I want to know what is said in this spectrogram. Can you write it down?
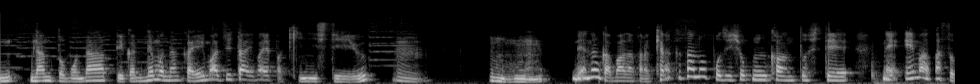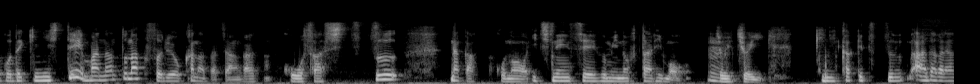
んなんともなっていうか、でもなんかエマ自体はやっぱ気にしている。うん。うんうん。で、なんかまあだからキャラクターのポジション感として、ね、エマがそこで気にして、まあなんとなくそれをかなたちゃんが交差しつつ、なんかこの1年生組の2人もちょいちょい気にかけつつ、あ、だから、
